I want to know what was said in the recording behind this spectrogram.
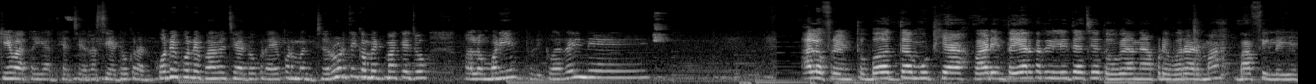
કેવા તૈયાર થયા છે રસિયા ઢોકળાને. કોને કોને ભાવે છે આ ઢોકળા એ પણ મને જરૂરથી કમેન્ટમાં કહેજો. હાલો મળીએ થોડીક વાર રહીને. હાલો ફ્રેન્ડ તો બધા મુઠિયા વાળીને તૈયાર કરી લીધા છે. તો હવે આને આપણે વરાળમાં બાફી લઈએ.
